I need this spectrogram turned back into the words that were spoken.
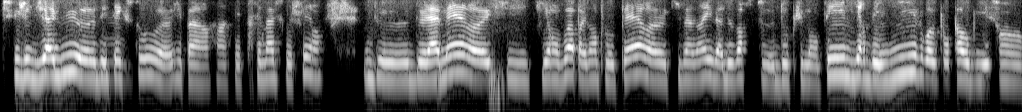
parce que j'ai déjà lu euh, des Mmh. textos, euh, j'ai pas, enfin c'est très mal ce que je fais, hein, de, de la mère qui, qui envoie par exemple au père qui maintenant il va devoir se documenter, lire des livres pour pas oublier son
